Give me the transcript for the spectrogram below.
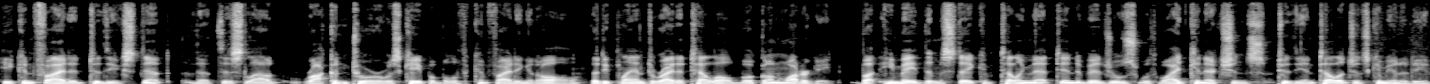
He confided to the extent that this loud raconteur was capable of confiding at all that he planned to write a tell all book on Watergate. But he made the mistake of telling that to individuals with wide connections to the intelligence community,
